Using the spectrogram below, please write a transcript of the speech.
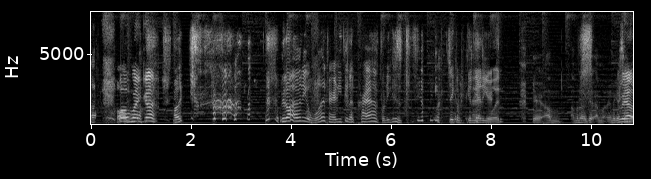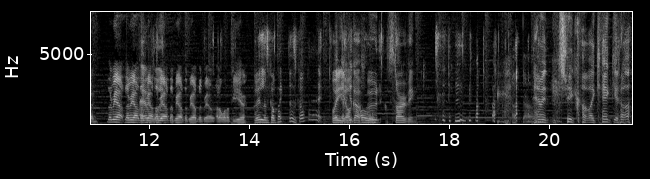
oh my oh, god! we don't have any wood or anything to craft. What are you guys doing? Jacob, get me out of here. Wood. Here, I'm. I'm gonna get. I'm gonna get Let some out. wood. Let me out. Let me out. Let I me out. Let me would- out. Let me out. Let me out. Let me out. I don't want to be here. Wait, let's go back. Let's go back. Wait, y'all get- got oh, food? I'm starving. Damn. Damn it, Jacob, I can't get up.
